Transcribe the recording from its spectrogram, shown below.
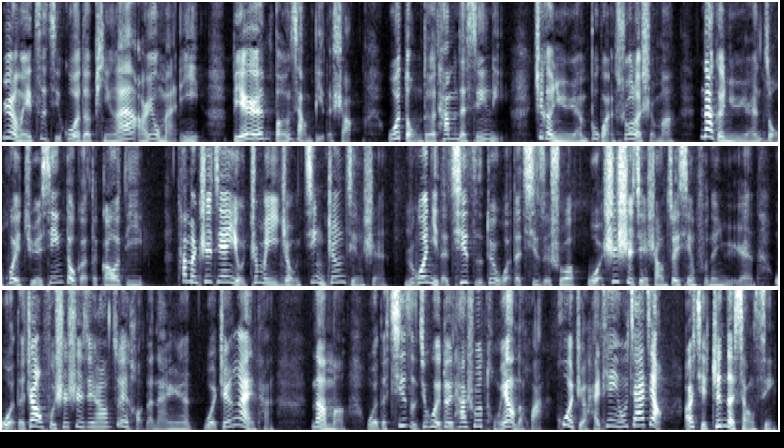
认为自己过得平安而又满意，别人甭想比得上。我懂得他们的心理。这个女人不管说了什么，那个女人总会决心斗个的高低。他们之间有这么一种竞争精神。如果你的妻子对我的妻子说：“我是世界上最幸福的女人，我的丈夫是世界上最好的男人，我真爱他。”那么我的妻子就会对他说同样的话，或者还添油加酱，而且真的相信。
